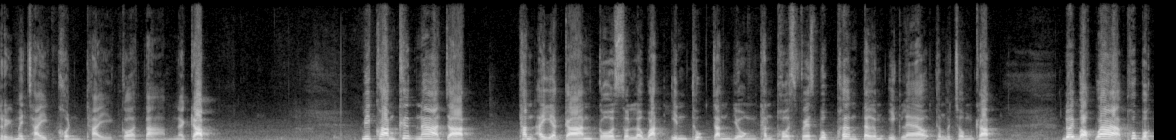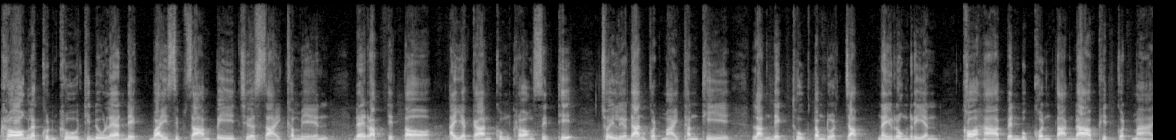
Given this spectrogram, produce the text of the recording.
หรือไม่ใช่คนไทยก็ตามนะครับ มีความคืบหน้าจากท่านอายการโกศลวัฒน์อินทุจันยง ท่านโพสต์ Facebook เพิ่มเติมอีกแล้วท่านผู้ชมครับ โดยบอกว่าผู้ปกครองและคุณครูที่ดูแลเด็กวัย 13 ปีเชื้อสายเขมร ได้รับติดต่ออายการคุ้มครองสิทธิ ช่วยเหลือด้านกฎหมายทันที หลังเด็กถูกตำรวจจับในโรงเรียน ข้อหาเป็นบุคคลต่างด้าวผิดกฎหมาย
